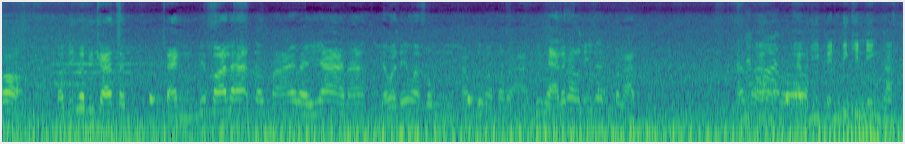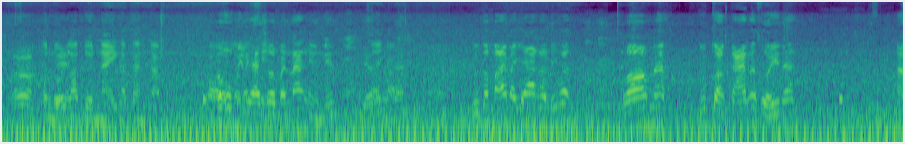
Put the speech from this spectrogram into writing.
ก็ตอนนี้ก็มีการแต่แต่งเรียบร้อยแล้วฮะต้นไม้ใบหญ้านะเดี๋ยววันนี้มาคงทำเรื่องความสะอาดมีแผนได้ไหมวันนี้ท่านประหลัดท่านเอ่อแถวนี้เป็นบิ๊ก i ิ n นิ่งครับเออถนนลาดเดินในครับท่านครับก็คงมีประชาชนมานั่งอยู่นิดเยอะนะ ดูต้นไม้ใบหญ้าคราวนี้ก็พร้อมนะดูเกาะกลางก็สวยนะอะ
